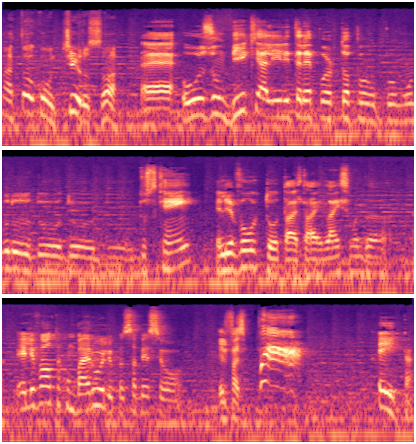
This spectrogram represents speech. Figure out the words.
Matou com um tiro só. É, o zumbi que a Lily teleportou pro, pro mundo do, do- do- do- dos Ken, ele voltou, tá? Ele tá lá em cima da. Ele volta com barulho pra saber se eu. Ele faz. Eita.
